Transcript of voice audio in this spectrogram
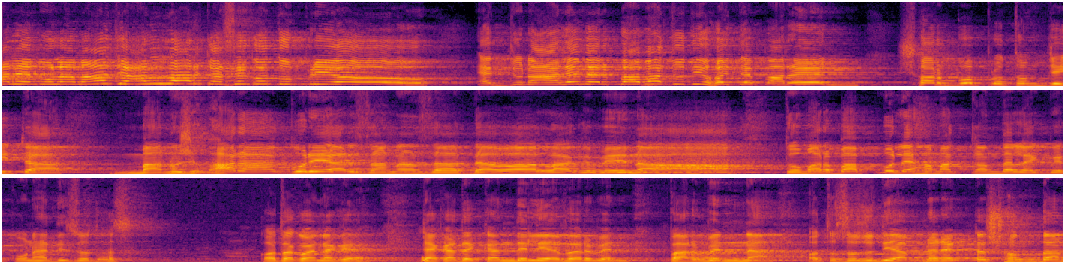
আলেম ওলামা যে আল্লাহর কাছে কত প্রিয়, একজন আলেমের বাবা যদি হইতে পারেন, সর্বপ্রথম যেইটা মানুষ ভাড়া করে আর জানাজা দেওয়া লাগবে না। তোমার বাপ বলে হামাক কান্দা লাগবে, কোন হাদিস কথা কয় না কে? টাকাতে কান্দে লিয়ে পারবেন? পারবেন না। অথচ যদি আপনার একটা সন্তান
